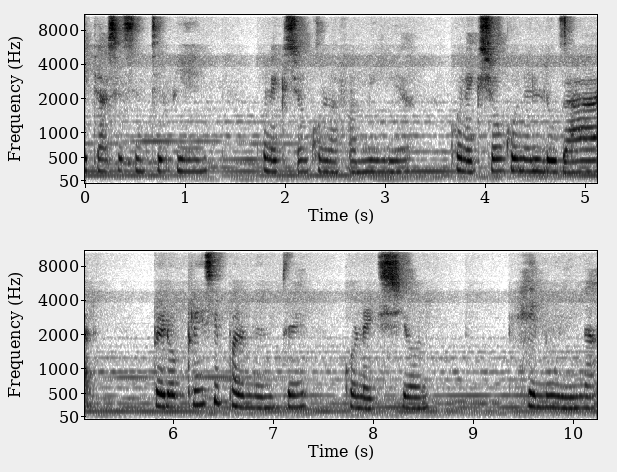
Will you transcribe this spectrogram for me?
que te hace sentir bien, conexión con la familia, conexión con el lugar, pero principalmente conexión genuina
